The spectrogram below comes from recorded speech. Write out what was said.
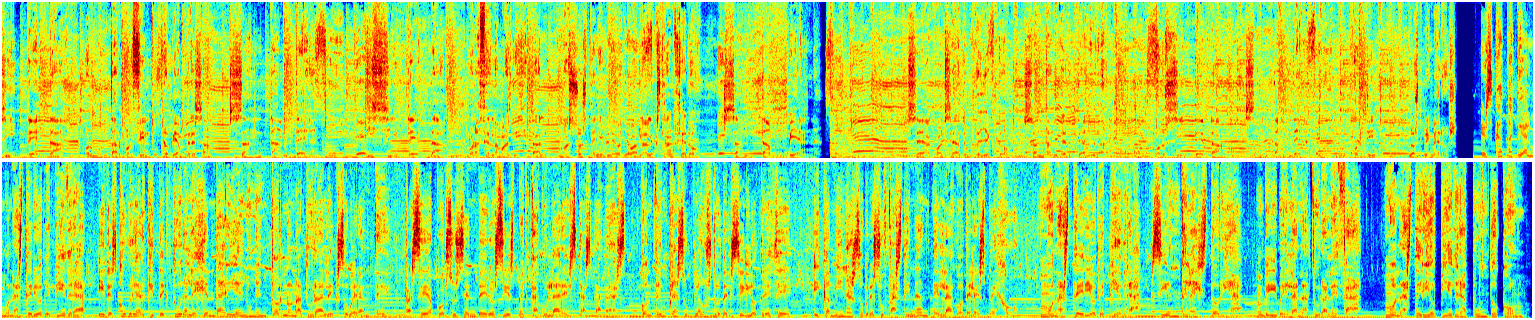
Si te da por montar por fin tu propia empresa, Santander. Y si te da por hacerla más digital, más sostenible o llevarla al extranjero, Santambién. Sea cual sea tu proyecto, Santander te ayuda. Por si te da Santander. Por ti, los primeros. Escápate al monasterio de piedra y descubre arquitectura legendaria en un entorno natural exuberante. Pasea por sus senderos y espectaculares cascadas. Contempla su claustro del siglo XIII y camina sobre su fascinante lago del espejo. Monasterio de piedra. Siente la historia. Vive la naturaleza. monasteriopiedra.com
